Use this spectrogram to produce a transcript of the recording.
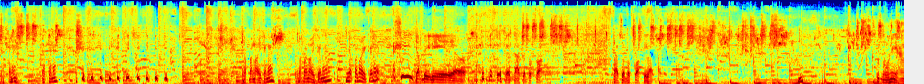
จับกันนะจับกันนะ บมาหน่อยกันนะ จับมาหน่อยกันนะจับมาหน่อยกันนะ จับได้แล้วตาส่วนประกอบตาส่วนประกอบที่เราหึพูดหนูให้หยัง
